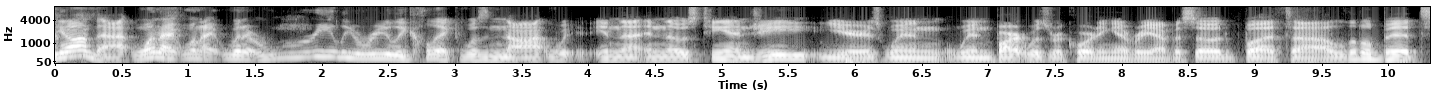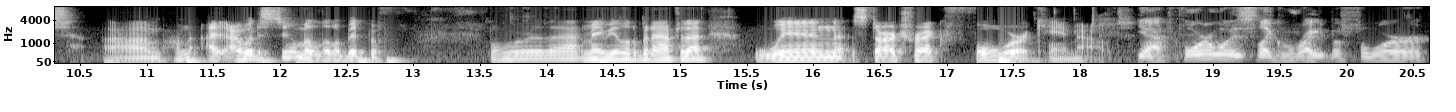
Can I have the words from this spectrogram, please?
beyond that, when I when I when it really really clicked was not in that in those TNG years when when Bart was recording every episode, but uh, a little bit. Um, I'm not, I, I would assume a little bit before that, maybe a little bit after that, when Star Trek Four came out. Yeah, four was like right before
